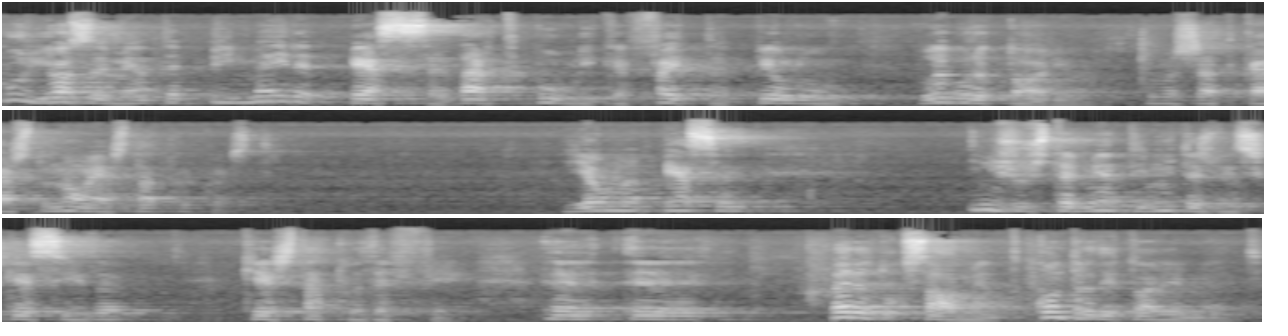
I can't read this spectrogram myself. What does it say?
Curiosamente, a primeira peça de arte pública feita pelo laboratório do Machado Castro não é a estátua equestre. E é uma peça injustamente e muitas vezes esquecida, que é a estátua da fé. Uh, uh, paradoxalmente, contraditoriamente,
